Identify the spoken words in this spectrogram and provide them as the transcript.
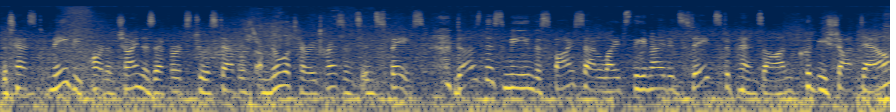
The test may be part of China's efforts to establish a military presence in space. Does this mean the spy satellites the United States depends on could be shot down?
